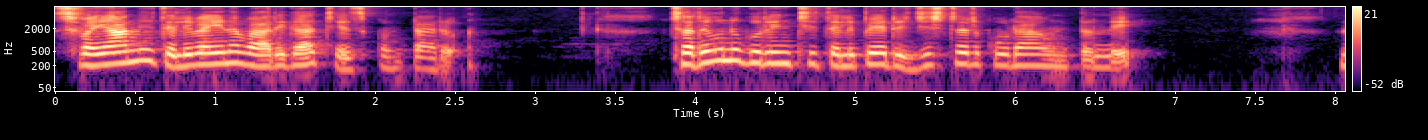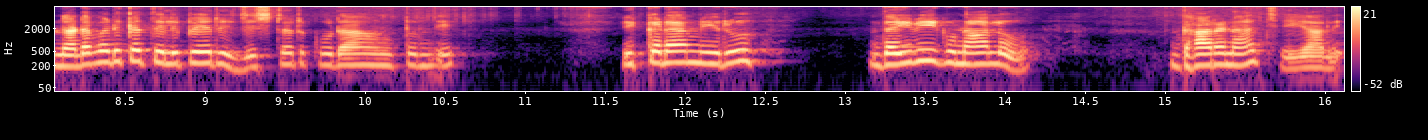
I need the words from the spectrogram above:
స్వయాన్ని తెలివైన వారిగా చేసుకుంటారు. చదువును గురించి తెలిపే రిజిస్టర్ కూడా ఉంటుంది. నడవడిక తెలిపే రిజిస్టర్ కూడా ఉంటుంది. ఇక్కడ మీరు దైవీ గుణాలు ధారణ చేయాలి.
